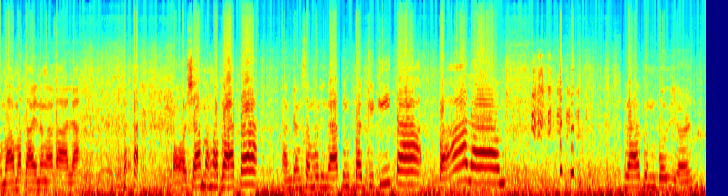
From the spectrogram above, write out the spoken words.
Tumama tayo ng akala. o siya mga bata, hanggang sa muli nating pagkikita. Paalam! Dragon Ball yarn.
